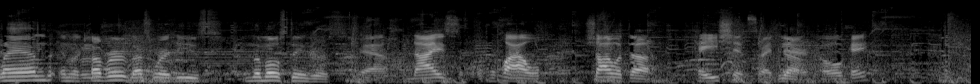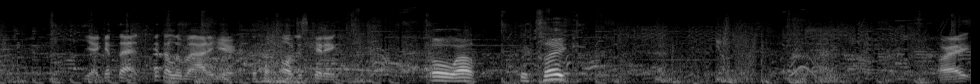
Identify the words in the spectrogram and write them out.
land and mm-hmm. recover, that's where he's the most dangerous. Yeah. Nice. Wow. Sean with the patience right there. Oh, okay. Yeah, get that, get that Luma out of here. oh, just kidding. Oh wow, the Clake. All right,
